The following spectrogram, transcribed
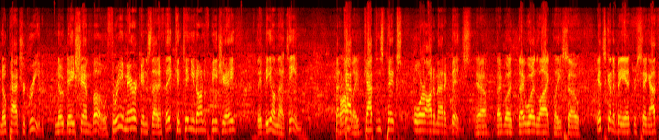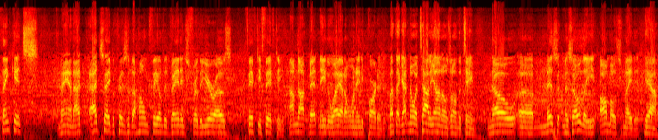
no Patrick Reed, no DeChambeau. Three Americans that if they continued on to the PGA, they'd be on that team. Pa- cap- Probably. captain's picks or automatic bids. Yeah, they would. They would likely. So it's going to be interesting. I think it's, man, I'd, I'd say because of the home field advantage for the Euros, 50-50. I'm not betting either way. I don't want any part of it. But they got no Italianos on the team. No, uh, Miz- Mazzoli almost made it. Yeah.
